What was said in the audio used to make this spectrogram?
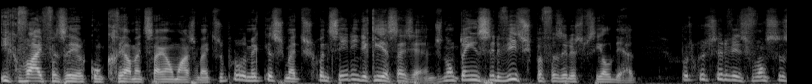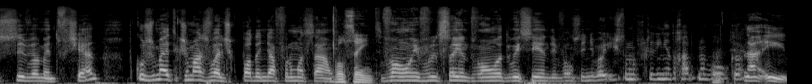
e que vai fazer com que realmente saiam mais médicos. O problema é que esses médicos, quando saírem daqui a seis anos, não têm serviços para fazer a especialidade. Porque os serviços vão sucessivamente fechando, porque os médicos mais velhos que podem dar formação vão saindo, vão envelhecendo, vão adoecendo e vão saindo. Isto é uma pescadinha de rabo na boca. Não, e,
